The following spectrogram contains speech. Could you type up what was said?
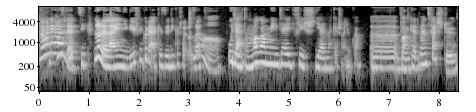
Na, nekem az tetszik. Lorelai ennyi idős, mikor elkezdődik a sorozat. Ah. Úgy látom magam, mint egy friss gyermekes anyuka. Ö, van kedvenc festőd?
